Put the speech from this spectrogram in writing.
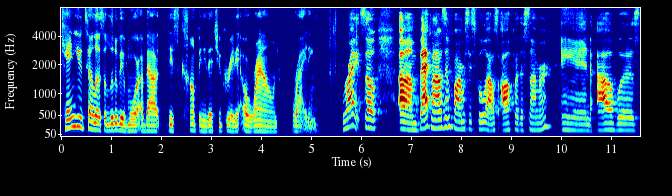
can you tell us a little bit more about this company that you created around writing? Right. So, um, back when I was in pharmacy school, I was off for the summer and I was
